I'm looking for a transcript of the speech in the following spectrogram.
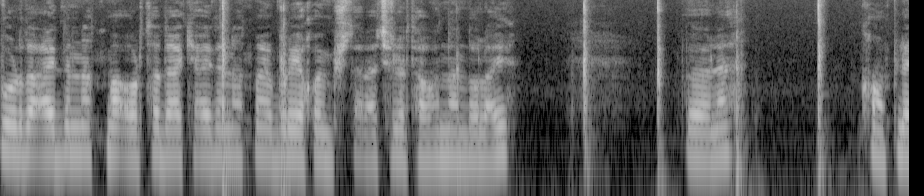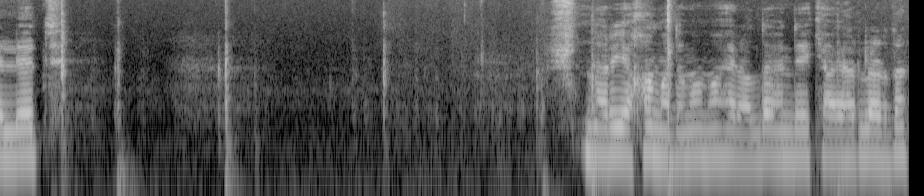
Burada aydınlatma, ortadaki aydınlatmayı buraya koymuşlar açılır tavandan dolayı. Böyle komple led. Şunları yakamadım ama herhalde öndeki ayarlardan.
